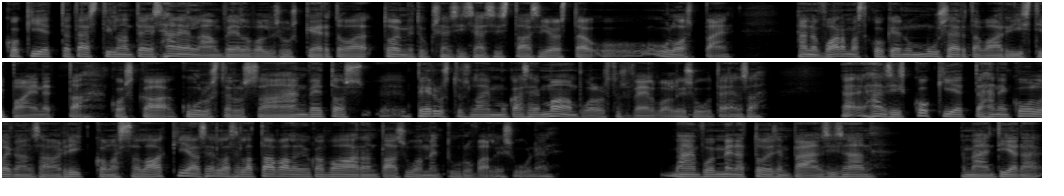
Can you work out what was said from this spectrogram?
koki, että tässä tilanteessa hänellä on velvollisuus kertoa toimituksen sisäisistä asioista ulospäin. Hän on varmasti kokenut musertavaa ristipainetta, koska kuulustelussa hän vetosi perustuslain mukaiseen maanpuolustusvelvollisuuteensa – hän siis koki, että hänen kollegansa on rikkomassa lakia sellaisella tavalla, joka vaarantaa Suomen turvallisuuden. Mä en voi mennä toisen pään sisään ja mä en tiedä,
